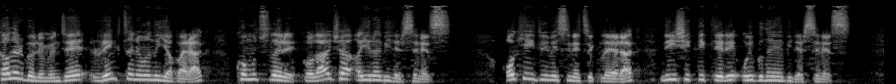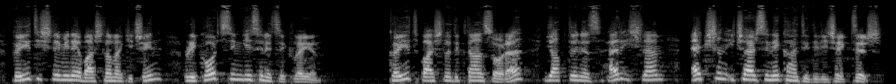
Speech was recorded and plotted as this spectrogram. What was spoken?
Color bölümünde renk tanımını yaparak komutları kolayca ayırabilirsiniz. OK düğmesine tıklayarak değişiklikleri uygulayabilirsiniz. Kayıt işlemine başlamak için Record simgesini tıklayın. Kayıt başladıktan sonra yaptığınız her işlem Action içerisine kaydedilecektir.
